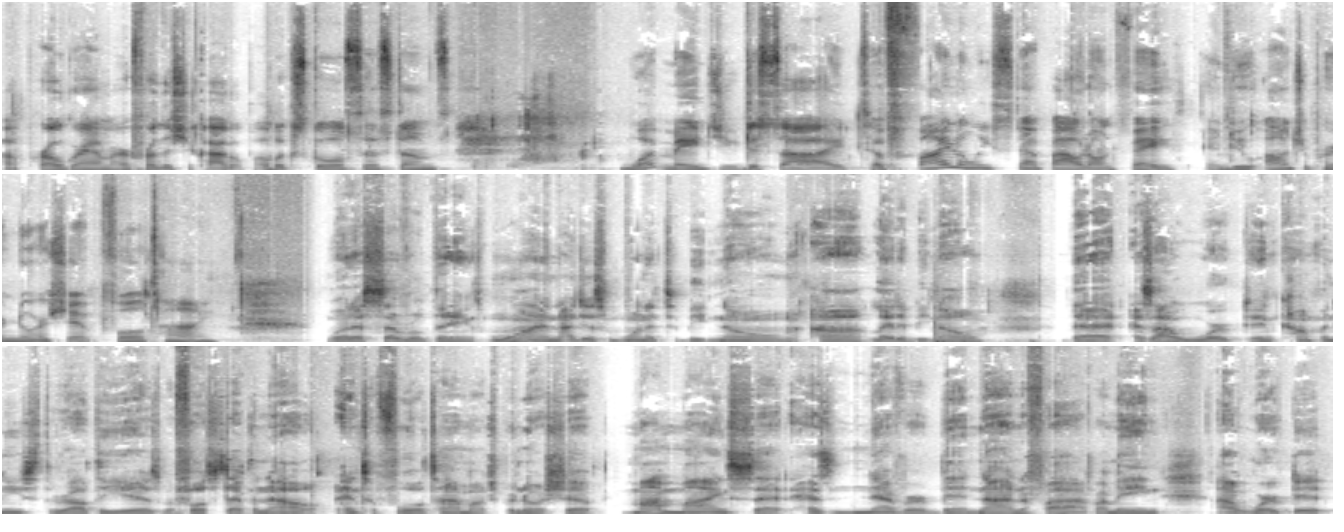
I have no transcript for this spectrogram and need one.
a programmer for the Chicago Public School Systems. What made you decide to finally step out on faith and do entrepreneurship full time? Well, there's several things. One, I just wanted to be known, uh, let it be known that as I worked in companies throughout the years before stepping out into full time entrepreneurship, my mindset has never been nine to five. I mean, I worked it,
